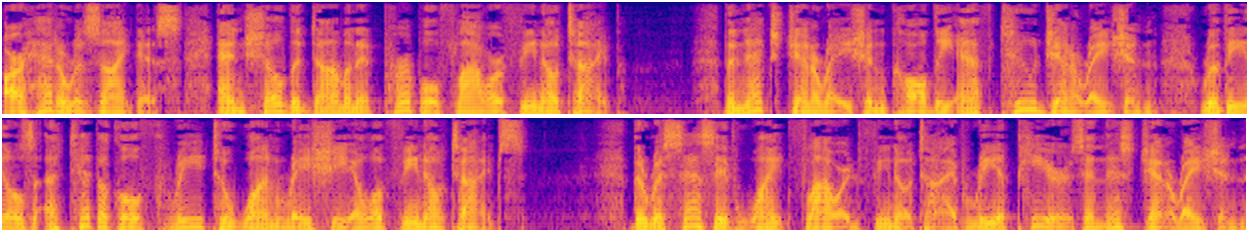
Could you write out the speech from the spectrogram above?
are heterozygous and show the dominant purple flower phenotype. The next generation, called the F2 generation, reveals a typical 3 to 1 ratio of phenotypes. The recessive white-flowered phenotype reappears in this generation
